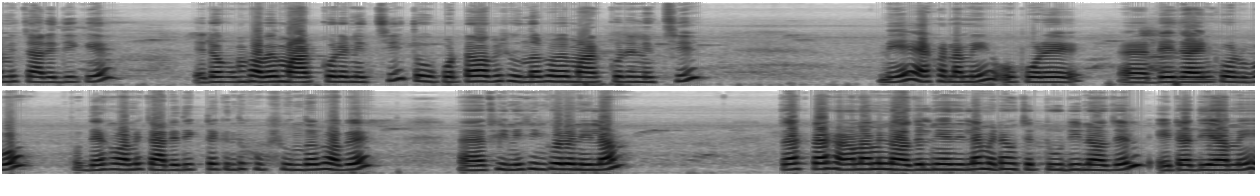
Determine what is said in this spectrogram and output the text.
আমি চারিদিকে এরকমভাবে মার্ক করে নিচ্ছি। তো উপরটাও আমি সুন্দরভাবে মার্ক করে নিচ্ছি। নিয়ে এখন আমি উপরে ডিজাইন করব। তো দেখো আমি চারিদিকটা কিন্তু খুব সুন্দরভাবে ফিনিশিং করে নিলাম। তো একটা এখন আমি নজেল নিয়ে নিলাম। এটা হচ্ছে টু ডি নজেল এটা দিয়ে আমি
